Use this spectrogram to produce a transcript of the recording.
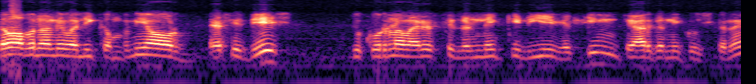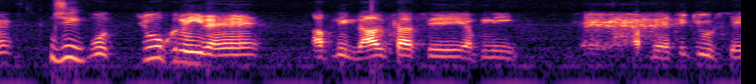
दवा बनाने वाली कंपनियाँ और ऐसे देश जो कोरोना वायरस से लड़ने के लिए वैक्सीन तैयार करने की कोशिश कर रहे हैं वो चूक नहीं रहे हैं। अपनी लालसा से अपनी अपने एटीट्यूड से,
